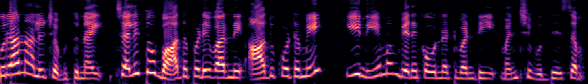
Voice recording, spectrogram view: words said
పురాణాలు చెబుతున్నాయి. చలితో బాధపడేవారిని ఆదుకోవటమే ఈ నియమం వెనుక ఉన్నటువంటి మంచి ఉద్దేశం.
